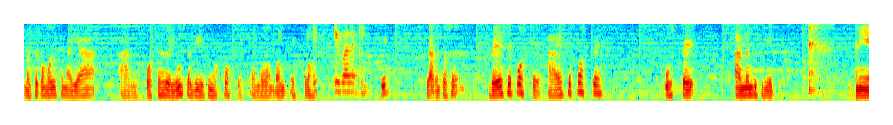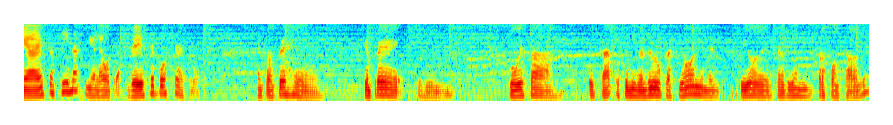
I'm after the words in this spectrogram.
no sé cómo dicen allá a los postes de luz, aquí le decimos postes. A lo, a. Igual aquí. ¿Sí? Claro, entonces de ese poste a ese poste, usted anda en bicicleta. ni a esa esquina ni a la otra. De ese poste a ese poste. Entonces, eh, siempre eh, tuve esa, esa, ese nivel de educación en el sentido de ser bien responsable.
